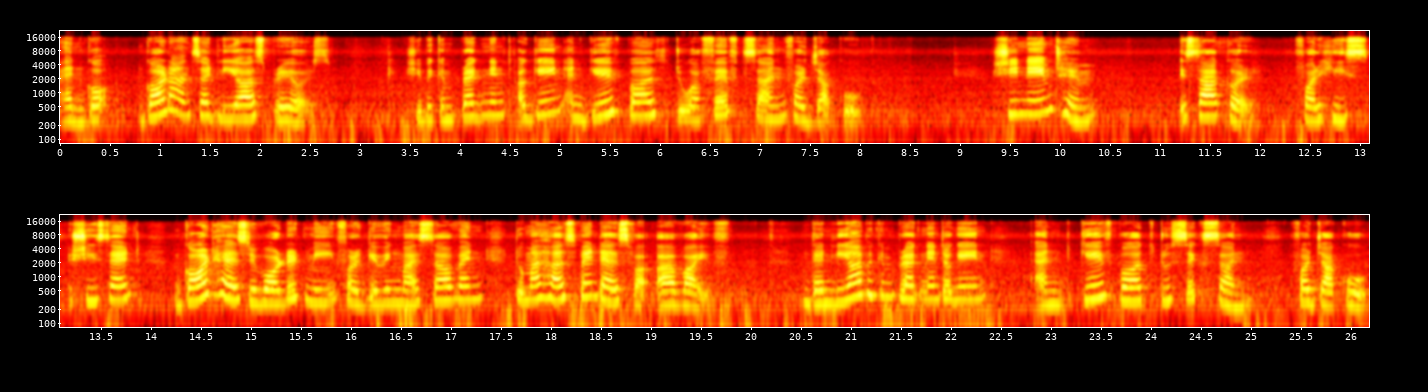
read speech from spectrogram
And God, God answered Leah's prayers. She became pregnant again and gave birth to a fifth son for Jacob. She named him Issachar, for he, she said, God has rewarded me for giving my servant to my husband as a wife. Then Leah became pregnant again and gave birth to six sons for Jacob.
